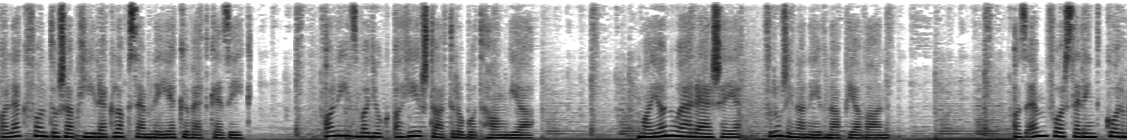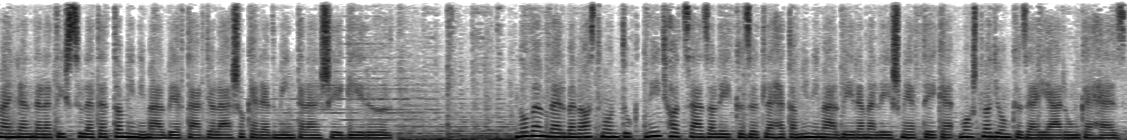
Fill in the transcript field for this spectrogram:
a legfontosabb hírek lapszemléje következik. Alíz vagyok, a hírstart robot hangja. Ma január 1 -e, Fruzsina névnapja van. Az M4 szerint kormányrendelet is született a minimálbértárgyalások eredménytelenségéről. Novemberben azt mondtuk, 4-6 százalék között lehet a minimálbéremelés mértéke, most nagyon közel járunk ehhez.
